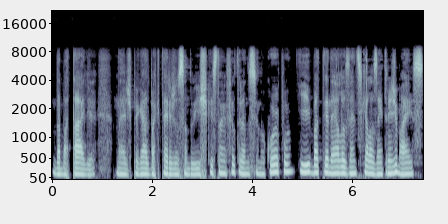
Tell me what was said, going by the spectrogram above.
da batalha, né, de pegar as bactérias do sanduíche que estão infiltrando-se no corpo e bater nelas antes que elas entrem demais,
